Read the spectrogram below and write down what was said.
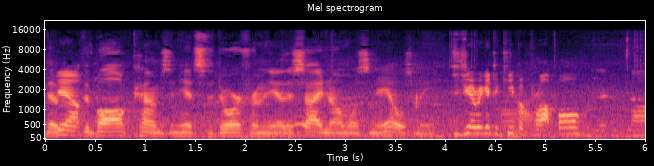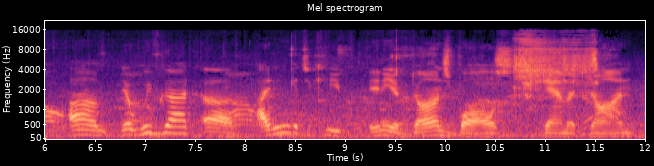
the, Yeah. the ball comes and hits the door from the other side and almost nails me. Did you ever get to keep a prop ball? Um, yeah, we've got. Uh, I didn't get to keep any of Don's balls. Damn it, Don.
